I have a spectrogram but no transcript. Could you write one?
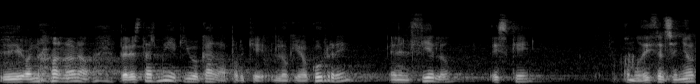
Y digo, no, no, no, pero estás muy equivocada porque lo que ocurre en el cielo es que, como dice el Señor,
